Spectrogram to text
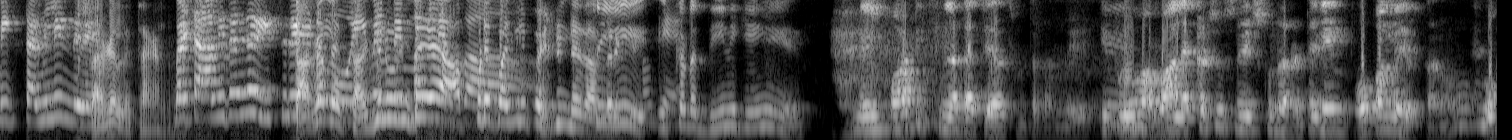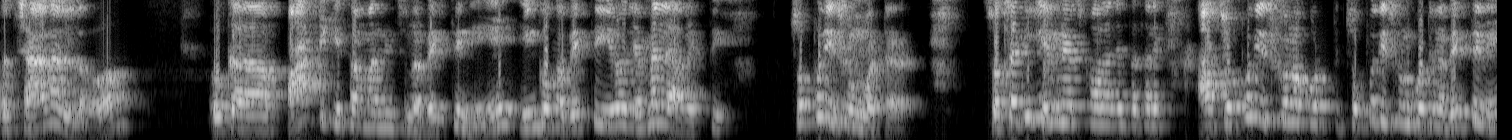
మీకు తగిలింది తగలే తగలే. బట్ ఆ విధంగా ఇసిరేయడము తగిలి ఉంటే అప్పుడే పగిలిపోయి ఉండేది. ఇక్కడ దీనికి నేను పాలిటిక్స్ అటాచ్ చేయాల్సి ఉంటుందండి. ఇప్పుడు వాళ్ళు ఎక్కడ చూసి నేర్చుకున్నారంటే నేను ఓపెన్గా చెప్తాను. ఒక ఛానల్లో ఒక పార్టీకి సంబంధించిన వ్యక్తిని ఇంకొక వ్యక్తి ఈ రోజు ఎమ్మెల్యే ఆ వ్యక్తి చొప్పు తీసుకుని కొట్టాడు. సొసైటీ ఏం నేర్చుకోవాలని చెప్పేసి అని ఆ చొప్పు తీసుకున్న చొప్పు తీసుకుని కొట్టిన వ్యక్తిని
